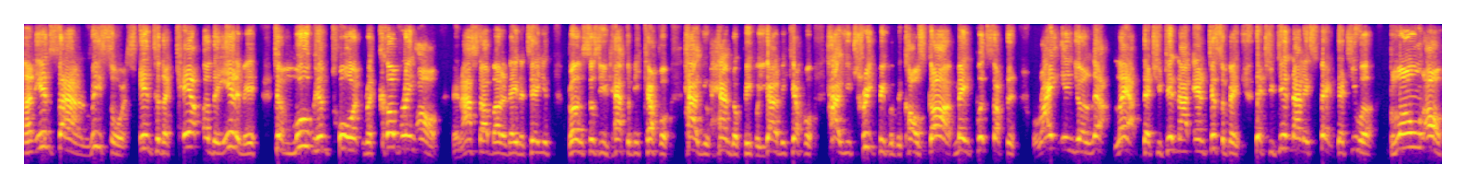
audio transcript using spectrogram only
an inside resource into the camp of the enemy to move him toward recovering all. And I stopped by today to tell you, brothers and you have to be careful how you handle people. You got to be careful how you treat people because God may put something right in your lap, lap that you did not anticipate, that you did not expect, that you were blown off,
